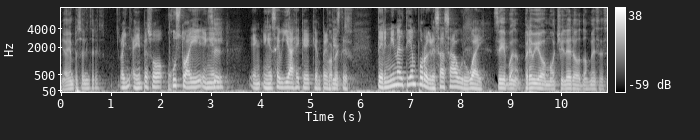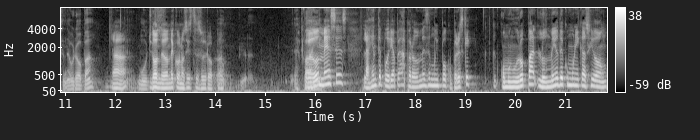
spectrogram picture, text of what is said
Y ahí empezó el interés. Ahí, empezó justo ahí en, el, en, ese viaje que, que emprendiste. Termina el tiempo, regresas a Uruguay. Sí, bueno, previo mochilero dos meses en Europa. Ah, ¿Dónde, ¿Dónde conociste Europa? Oh, de dos meses, la gente podría pegar, pero dos meses es muy poco. Pero es que, como en Europa, los medios de comunicación,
